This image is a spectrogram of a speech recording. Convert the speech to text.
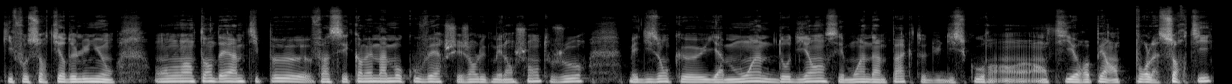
qu'il faut sortir de l'Union. On entendait un petit peu, enfin c'est quand même un mot couvert chez Jean-Luc Mélenchon toujours, mais disons qu'il y a moins d'audience et moins d'impact du discours anti-européen pour la sortie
